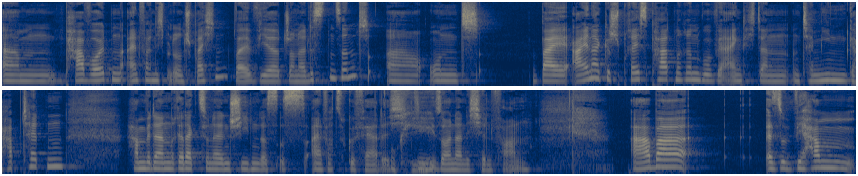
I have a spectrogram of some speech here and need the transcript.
Ähm, ein paar wollten einfach nicht mit uns sprechen, weil wir Journalisten sind. Äh, und bei einer Gesprächspartnerin, wo wir eigentlich dann einen Termin gehabt hätten, haben wir dann redaktionell entschieden, das ist einfach zu gefährlich. Okay. Die sollen da nicht hinfahren. Aber also wir haben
